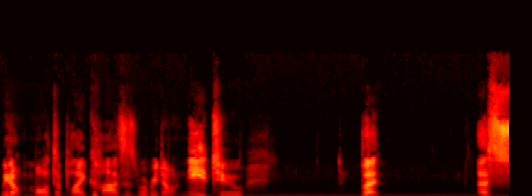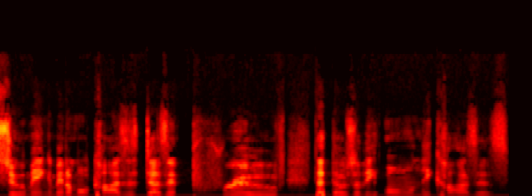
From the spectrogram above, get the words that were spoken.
We don't multiply causes where we don't need to, but assuming minimal causes doesn't prove that those are the only causes.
